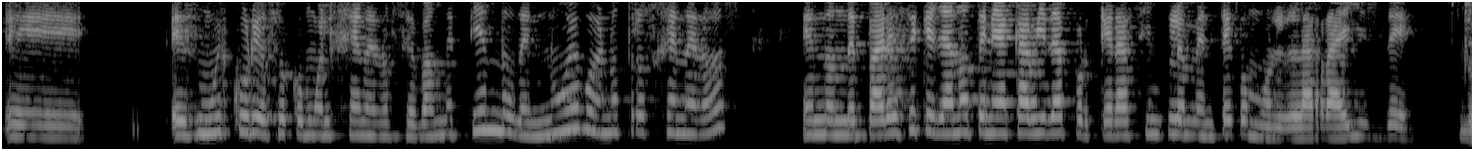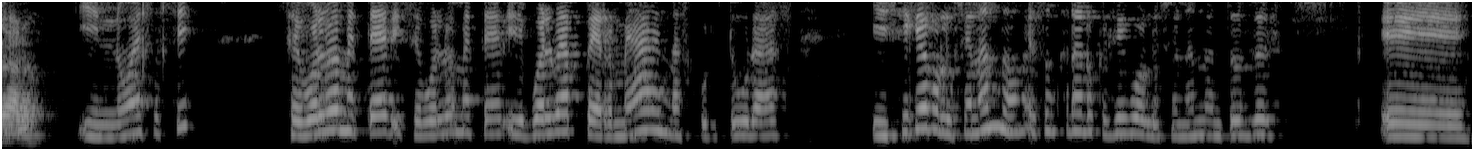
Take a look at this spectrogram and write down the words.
eh, es muy curioso cómo el género se va metiendo de nuevo en otros géneros en donde parece que ya no tenía cabida porque era simplemente como la raíz de. Claro. Y no es así. Se vuelve a meter y se vuelve a meter y vuelve a permear en las culturas y sigue evolucionando. Es un género que sigue evolucionando. Entonces, eh,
